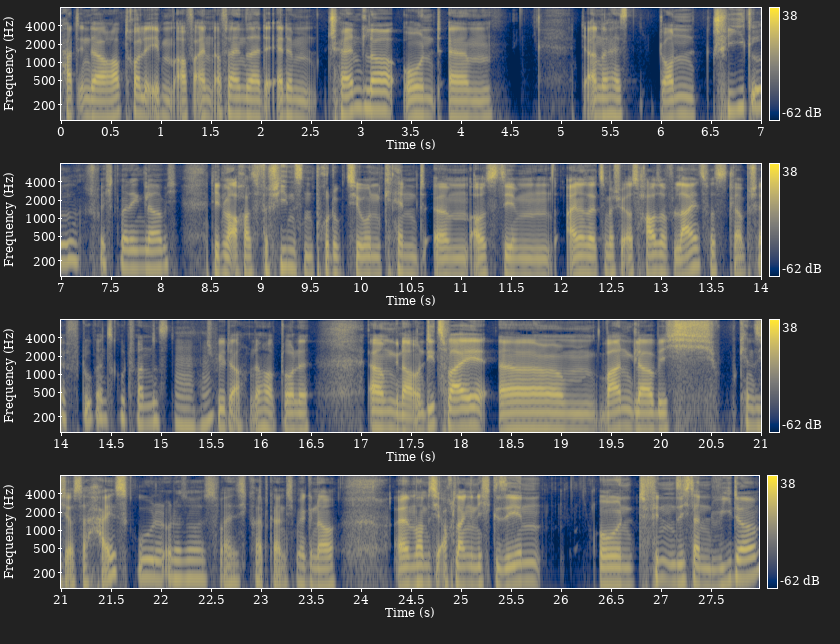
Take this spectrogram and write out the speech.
hat in der Hauptrolle eben auf, ein, auf der einen Seite Adam Chandler und ähm, der andere heißt Don Cheadle, spricht man den, glaube ich, den man auch aus verschiedensten Produktionen kennt, ähm, aus dem, einerseits zum Beispiel aus House of Lies, was, glaube Chef, du ganz gut fandest Mhm. spielt auch eine Hauptrolle. Ähm, genau, und die zwei ähm, waren, glaube ich, kennen sich aus der Highschool oder so, das weiß ich gerade gar nicht mehr genau. Ähm, haben sich auch lange nicht gesehen und finden sich dann wieder.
